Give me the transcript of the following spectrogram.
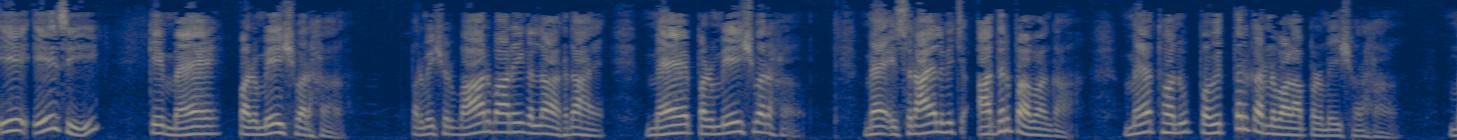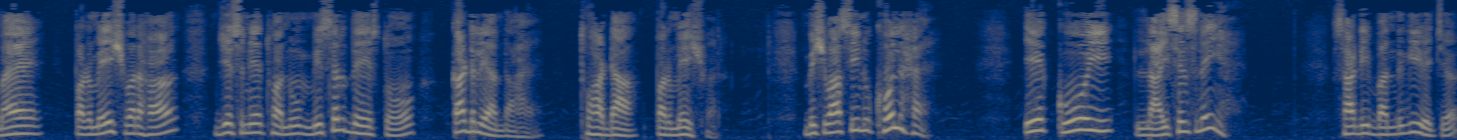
ਇਹ ਇਹ ਸੀ ਕਿ ਮੈਂ ਪਰਮੇਸ਼ਵਰ ਹਾਂ। ਪਰਮੇਸ਼ਵਰ ਬਾਰ-ਬਾਰ ਇਹ ਗੱਲਾਂ ਆਖਦਾ ਹੈ, ਮੈਂ ਪਰਮੇਸ਼ਵਰ ਹਾਂ। ਮੈਂ ਇਸਰਾਇਲ ਵਿੱਚ ਆਦਰ ਪਾਵਾਂਗਾ। ਮੈਂ ਤੁਹਾਨੂੰ ਪਵਿੱਤਰ ਕਰਨ ਵਾਲਾ ਪਰਮੇਸ਼ਵਰ ਹਾਂ। ਮੈਂ ਪਰਮੇਸ਼ਵਰ ਹਾਂ, ਜਿਸ ਨੇ ਤੁਹਾਨੂੰ ਮਿਸਰ ਦੇਸ਼ ਤੋਂ ਕੱਢ ਲਿਆਂਦਾ ਹੈ। ਤੁਹਾਡਾ ਪਰਮੇਸ਼ਵਰ। ਵਿਸ਼ਵਾਸੀ ਨੂੰ ਖੁੱਲ ਹੈ। ਇਹ ਕੋਈ ਲਾਇਸੈਂਸ ਨਹੀਂ ਹੈ। ਸਾਡੀ ਬੰਦਗੀ ਵਿੱਚ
